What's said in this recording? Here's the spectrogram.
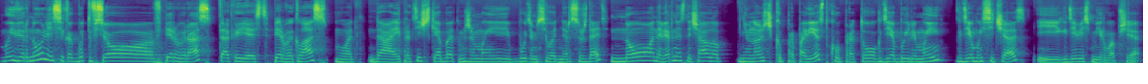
Мы вернулись, и как будто все в первый раз. Так и есть. Первый класс, вот. Да, и практически об этом же мы будем сегодня рассуждать. Но, наверное, сначала немножечко про повестку, про то, где были мы, где мы сейчас и где весь мир вообще.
